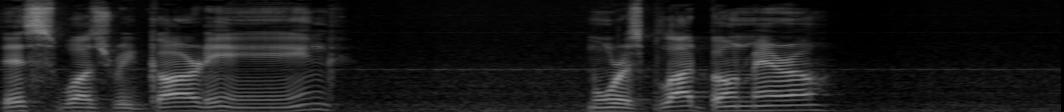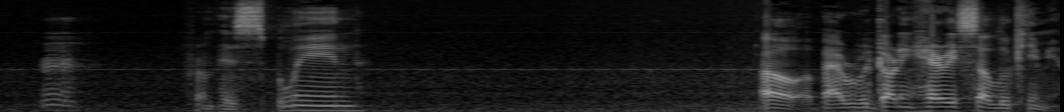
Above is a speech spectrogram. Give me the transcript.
this was regarding Moore's blood, bone marrow from his spleen. Oh, about regarding hairy cell leukemia.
